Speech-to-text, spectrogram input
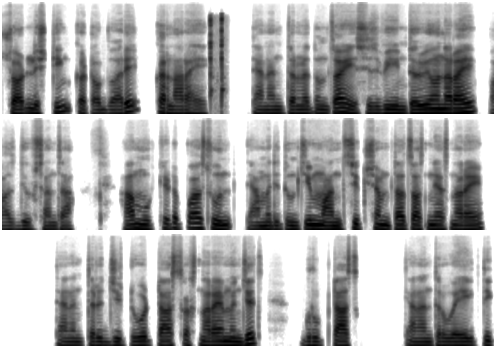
शॉर्ट लिस्टिंग कट ऑफद्वारे करणार आहे. त्यानंतरनं तुमचा एस एस बी इंटरव्ह्यू होणार आहे पाच दिवसांचा. हा मुख्य टप्पा असून त्यामध्ये तुमची मानसिक क्षमता चाचणी असणार आहे. त्यानंतर जी टू टास्क असणार आहे म्हणजेच ग्रुप टास्क त्यानंतर वैयक्तिक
